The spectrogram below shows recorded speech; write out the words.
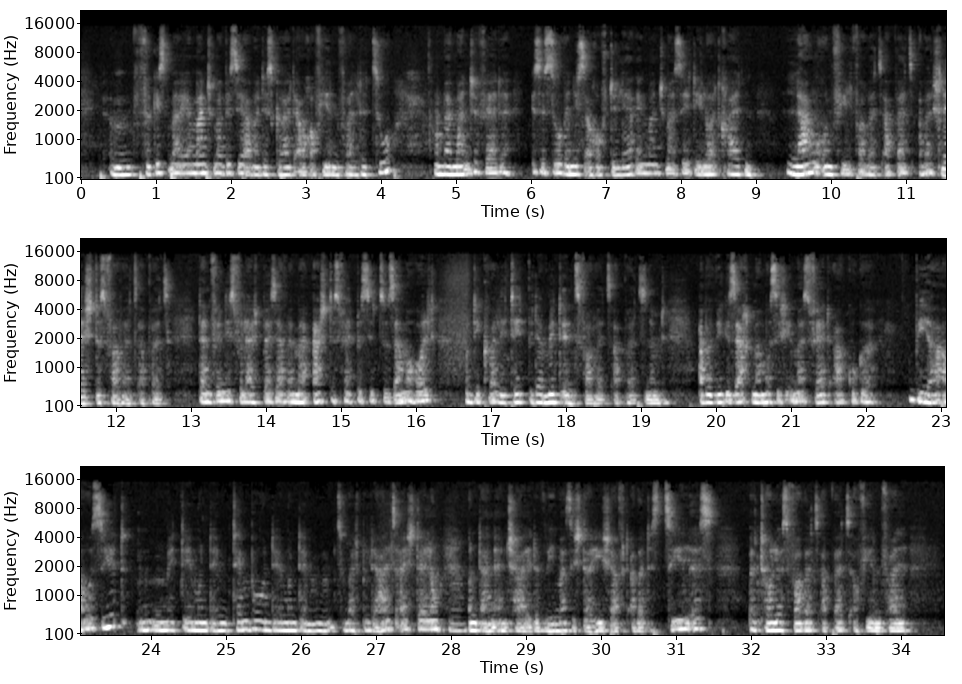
ähm, vergisst man ja manchmal bisschen, aber das gehört auch auf jeden Fall dazu. Und bei manchen Pferden ist es so, wenn ich es auch auf den Lehrgängen manchmal sehe, die Leute reiten lang und viel vorwärts-abwärts, aber schlechtes vorwärts-abwärts. Dann finde ich es vielleicht besser, wenn man erst das Pferd ein bisschen zusammenholt und die Qualität wieder mit ins Vorwärts-Abwärts nimmt. Aber wie gesagt, man muss sich immer das Pferd angucken, wie er aussieht, mit dem und dem Tempo und dem und dem, zum Beispiel der Halseinstellung, und dann entscheide, wie man sich dahin schafft. Aber das Ziel ist, ein tolles Vorwärts-Abwärts auf jeden Fall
